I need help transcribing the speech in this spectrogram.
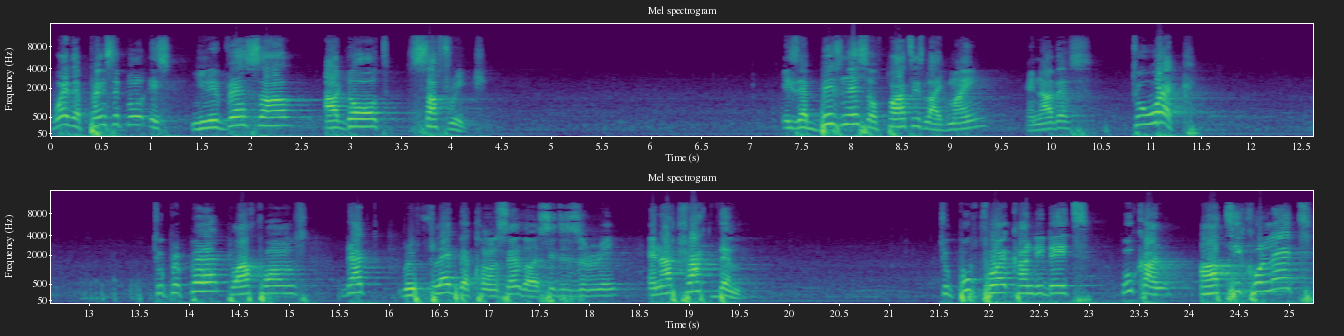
where the principle is universal adult suffrage. It's a business of parties like mine and others to work, to prepare platforms that reflect the concerns of the citizenry and attract them, to put forward candidates who can articulate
